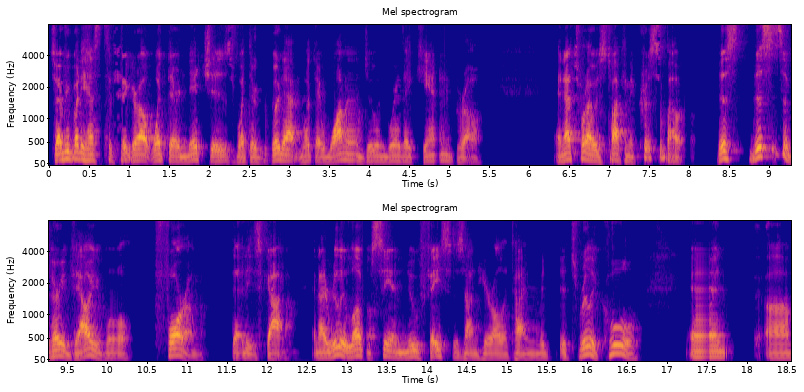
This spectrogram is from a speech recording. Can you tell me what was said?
so everybody has to figure out what their niche is, what they're good at, and what they want to do, and where they can grow. And that's what I was talking to Chris about. This this is a very valuable forum that he's got and I really love seeing new faces on here all the time. It, it's really cool, and uh,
